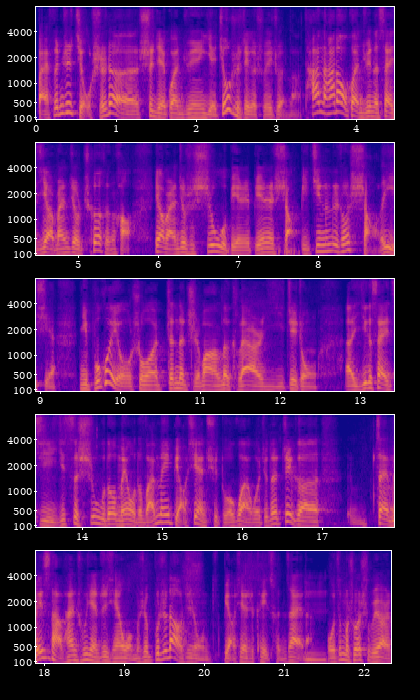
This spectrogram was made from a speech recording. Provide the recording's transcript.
百分之九十的世界冠军也就是这个水准了。他拿到冠军的赛季，要不然就是车很好，要不然就是失误别人别人少，比竞争对手少了一些。你不会有说真的指望勒克莱尔以这种。呃，一个赛季一次失误都没有的完美表现去夺冠，我觉得这个在维斯塔潘出现之前，我们是不知道这种表现是可以存在的。我这么说是不是有点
